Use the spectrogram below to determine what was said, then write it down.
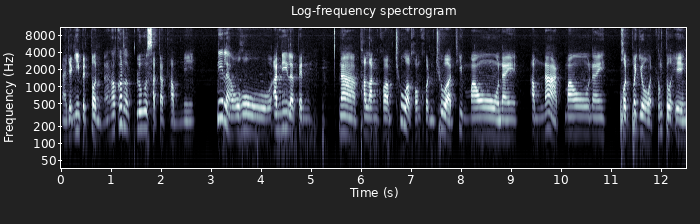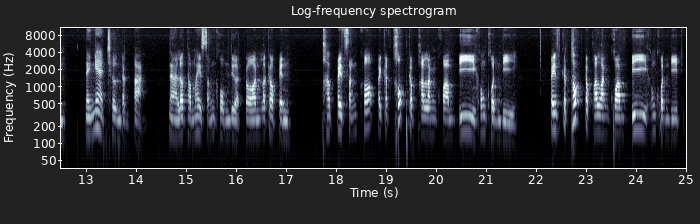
อะอย่างนี้เป็นต้นนะเราก็รู้สัจธรรมนี้ นี่แหละโอ้โหอันนี้แหละเป็นหน้าพลังความชั่วของคนชั่วที่เมาในอำนาจเมาในผลประโยชน์ของตัวเองในแง่เชิงต่างๆนะแล้วทำให้สังคมเดือดร้อนแล้วก็เป็น ไปสังเคราะห์ไปกระทบกับพลังความดีของคนดี ไปกระทบกับพลังความดีของคนดีที่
